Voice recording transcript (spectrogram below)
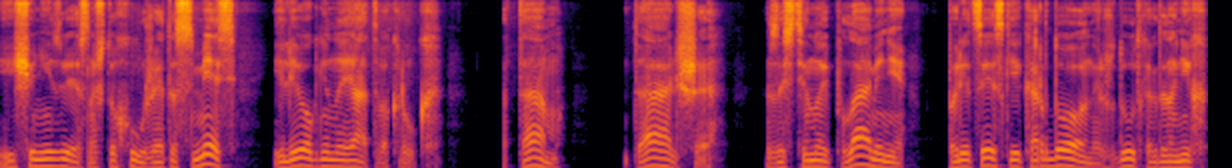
и еще неизвестно, что хуже — это смесь или огненный ад вокруг». А там, дальше, за стеной пламени, полицейские кордоны ждут, когда на них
